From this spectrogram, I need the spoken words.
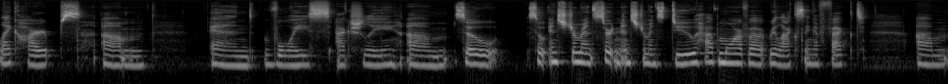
like harps um, and voice, actually. Um, so, so instruments, certain instruments do have more of a relaxing effect um,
